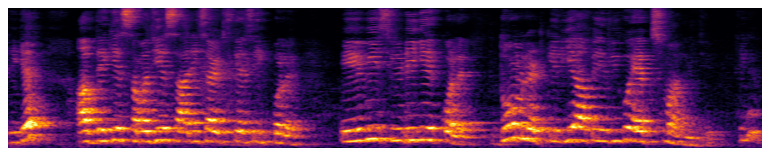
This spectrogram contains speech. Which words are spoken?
ठीक है? अब देखिए, समझिए सारी साइड्स कैसे इक्वल है। ए बी सी डी के इक्वल है। दो मिनट के लिए आप ए बी को एक्स मान लीजिए। ठीक है?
